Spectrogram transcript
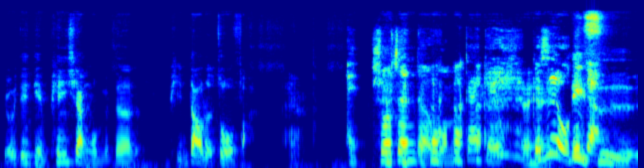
有一点点偏向我们的频道的做法。哎，说真的，我们该给，可是我跟你讲，嗯，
